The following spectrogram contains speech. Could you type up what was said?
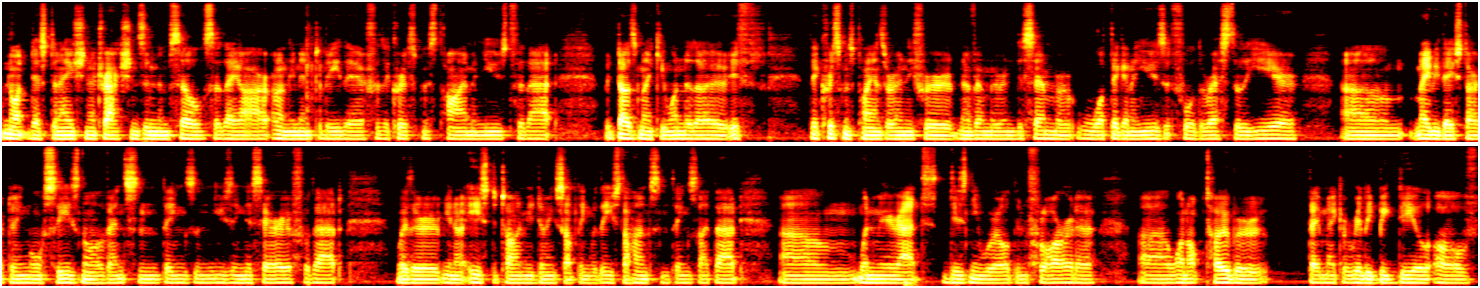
not destination attractions in themselves, so they are only meant to be there for the Christmas time and used for that. It does make you wonder though if their Christmas plans are only for November and December, what they're going to use it for the rest of the year. Um, maybe they start doing more seasonal events and things and using this area for that whether you know Easter time you're doing something with Easter hunts and things like that. Um, when we were at Disney World in Florida, uh, one October, they make a really big deal of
